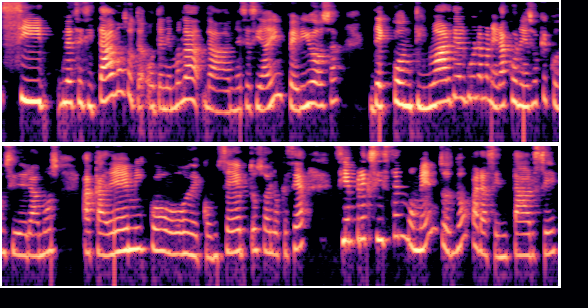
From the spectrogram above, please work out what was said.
si necesitamos o, tenemos la, la, necesidad imperiosa de continuar de alguna manera con eso que consideramos académico o de conceptos o de lo que sea, siempre existen momentos, ¿no? Para sentarse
